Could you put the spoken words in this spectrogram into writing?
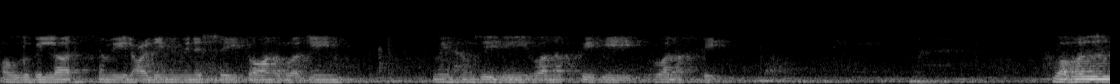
أعوذ بالله السميع العليم من الشيطان الرجيم، من همزه ونفخه ونفخه. ومن لم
